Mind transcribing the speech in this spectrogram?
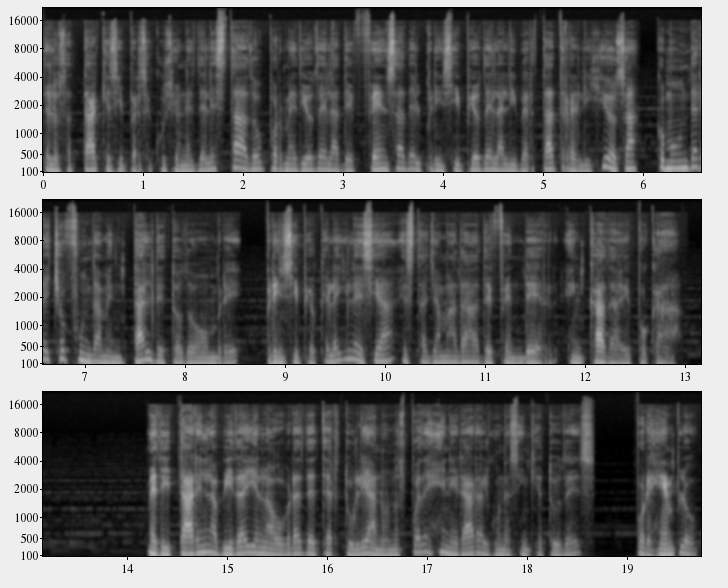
de los ataques y persecuciones del Estado por medio de la defensa del principio de la libertad religiosa como un derecho fundamental de todo hombre, principio que la Iglesia está llamada a defender en cada época. Meditar en la vida y en la obra de Tertuliano nos puede generar algunas inquietudes. Por ejemplo,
